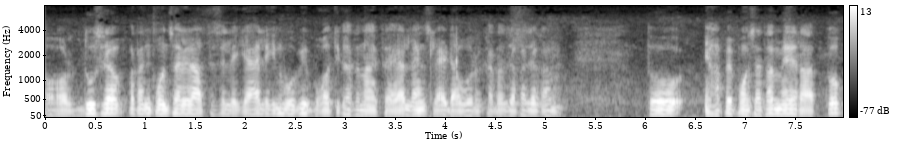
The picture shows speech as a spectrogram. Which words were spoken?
और दूसरा पता नहीं कौन सारे रास्ते से लेके आया, लेकिन वो भी बहुत ही खतरनाक था यार लैंडस्लाइड हो रखा था जगह जगह में। तो यहाँ पे पहुँचा था मैं रात को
